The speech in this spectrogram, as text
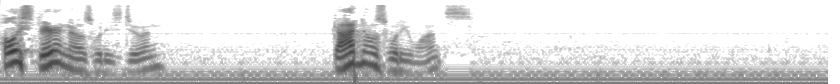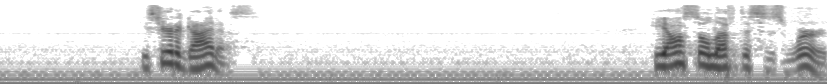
Holy Spirit knows what he's doing. God knows what he wants. He's here to guide us. He also left us his word.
